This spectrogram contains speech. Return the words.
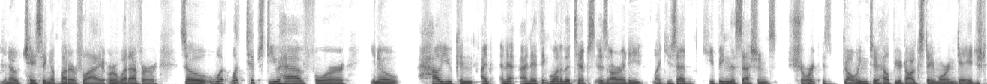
you know, chasing a butterfly or whatever. So what what tips do you have for you know how you can I, and, and i think one of the tips is already like you said keeping the sessions short is going to help your dog stay more engaged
